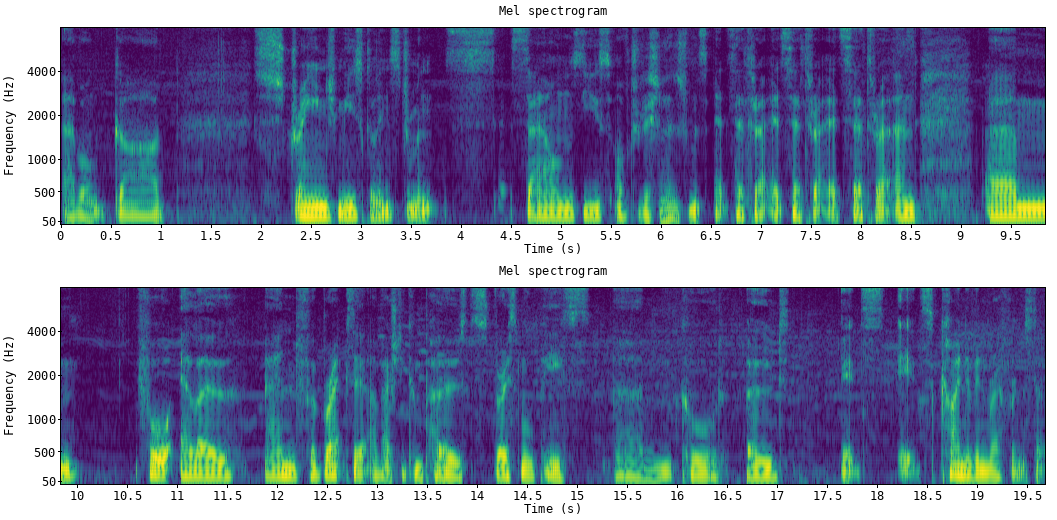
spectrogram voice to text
avant garde, strange musical instruments, sounds, use of traditional instruments, etc., etc., etc. And um, for Ello and for Brexit, I've actually composed a very small piece um, called Ode. It's it's kind of in reference to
